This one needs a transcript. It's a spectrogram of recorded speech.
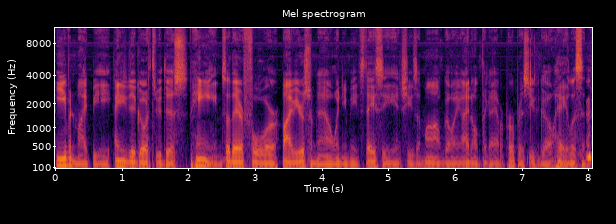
even might be I need to go through this pain. So therefore, five years from now, when you meet Stacy and she's a mom going, I don't think I have a purpose, you can go, Hey, listen,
